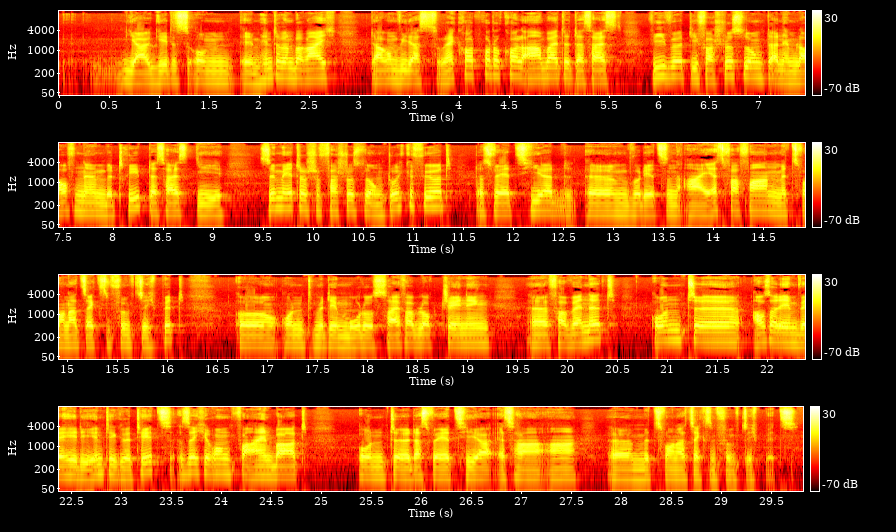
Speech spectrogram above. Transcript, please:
ja, geht es um im hinteren Bereich darum, wie das Rekordprotokoll arbeitet. Das heißt, wie wird die Verschlüsselung dann im laufenden Betrieb, das heißt die symmetrische Verschlüsselung durchgeführt. Das wäre jetzt hier, ähm, würde jetzt ein AES-Verfahren mit 256 Bit äh, und mit dem Modus Cipher Blockchaining äh, verwendet. Und äh, außerdem wäre hier die Integritätssicherung vereinbart und äh, das wäre jetzt hier SHA äh, mit 256 Bits.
